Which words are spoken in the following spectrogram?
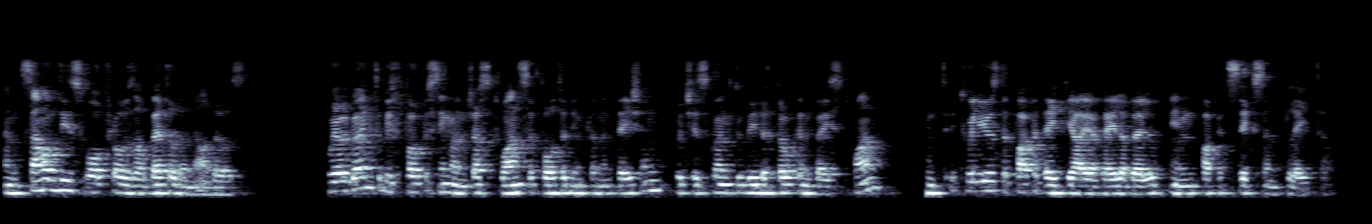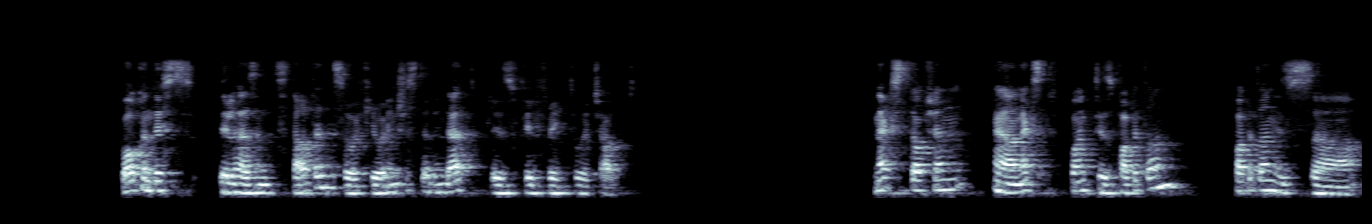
and some of these workflows are better than others. We are going to be focusing on just one supported implementation, which is going to be the token-based one, and it will use the Puppet API available in Puppet 6 and later. Work on this still hasn't started, so if you're interested in that, please feel free to reach out. Next option, uh, next point is Puppet run. Puppetron is uh,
